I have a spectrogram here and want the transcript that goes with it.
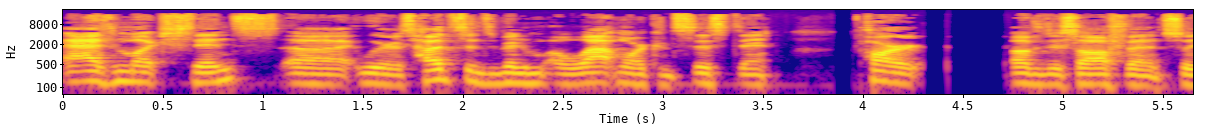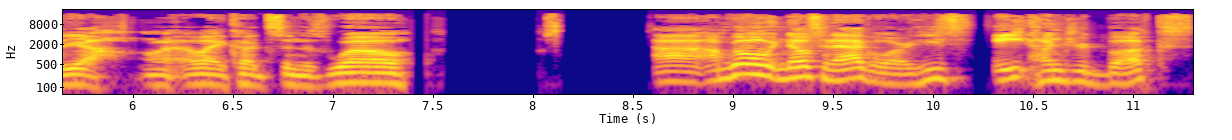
as much since. Uh, whereas Hudson's been a lot more consistent part of this offense. So yeah, I, I like Hudson as well. Uh, I'm going with Nelson Agholor. He's 800 bucks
